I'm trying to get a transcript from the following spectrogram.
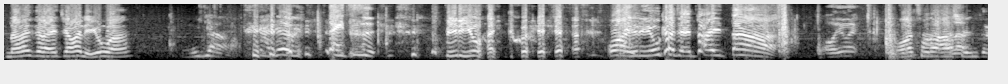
拿那个来交换礼物啊？不要，那个袋子比礼物还贵。哇，你礼物看起来太大。哦，因为我要抽到阿轩的。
